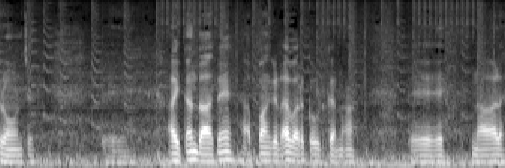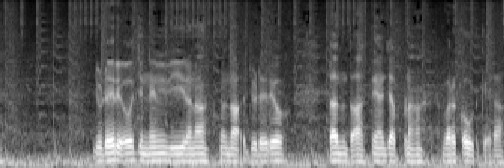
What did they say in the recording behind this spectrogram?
ਗਰਾਊਂਡ 'ਚ। ਤੇ ਅੱਜ ਤੁਹਾਨੂੰ ਦੱਸਦੇ ਆਪਾਂ ਕਿਹੜਾ ਵਰਕਆਊਟ ਕਰਨਾ। ਤੇ ਨਾਲ ਜੁੜੇ ਰਹੋ, ਜਿੰਨੇ ਵੀ ਵੀਰ ਹਨ ਨਾਲ ਜੁੜੇ ਰਹੋ। ਤੁਹਾਨੂੰ ਦੱਸਦੇ ਹਾਂ ਅੱਜ ਆਪਣਾ ਵਰਕਆਊਟ ਕਿਹੜਾ।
